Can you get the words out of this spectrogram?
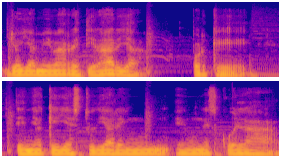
yo ya me iba a retirar ya, porque tenía que ir a estudiar en, una escuela,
